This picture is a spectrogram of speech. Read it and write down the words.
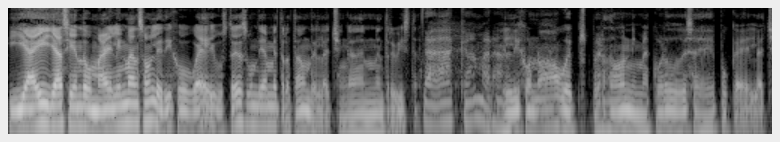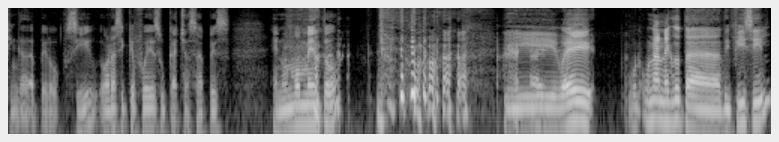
y ahí ya siendo Marilyn Manson le dijo, güey, ustedes un día me trataron de la chingada en una entrevista. Ah, cámara. Él dijo, no, güey, pues perdón, ni me acuerdo de esa época de la chingada, pero pues, sí, ahora sí que fue su cachazapes en un momento. y, güey, una anécdota difícil.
